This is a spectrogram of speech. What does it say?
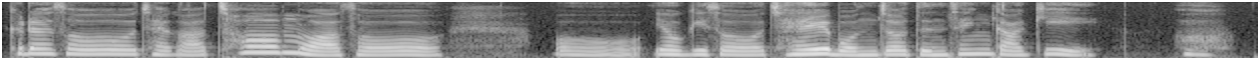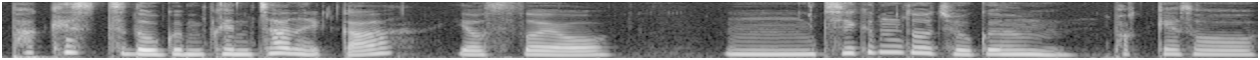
그래서 제가 처음 와서 어, 여기서 제일 먼저 든 생각이 어, 팟캐스트 녹음 괜찮을까? 였어요. 음, 지금도 조금 밖에서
